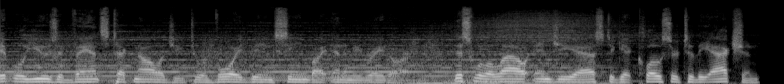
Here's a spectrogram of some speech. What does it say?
It will use advanced technology to avoid being seen by enemy radar. This will allow NGAS to get closer to the action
